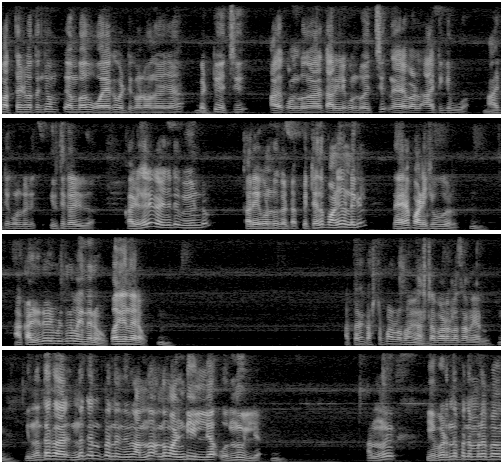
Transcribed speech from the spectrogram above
പത്ത് എഴുപത്തഞ്ച് എൺപത് ഓലയൊക്കെ വെട്ടിക്കൊണ്ട് വന്നു കഴിഞ്ഞാൽ വെട്ടി വെച്ച് അത് കൊണ്ടുവന്ന് തറയിൽ കൊണ്ടുവച്ച് നേരെ വെള്ളം ആറ്റിക്ക് പോവുക ആറ്റി കൊണ്ട് ഇരുത്തി കഴുകുക. കഴുകൽ കഴിഞ്ഞിട്ട് വീണ്ടും തറയിൽ കൊണ്ട് കെട്ടുക. പിറ്റേന്ന് പണി ഉണ്ടെങ്കിൽ നേരെ പണിക്ക് പോവുകയാണ് ആ കഴുകി കഴിയുമ്പോഴത്തേനും വൈകുന്നേരം ആവും വൈകുന്നേരം അത്രയും കഷ്ടപ്പാടുള്ള സമയം കഷ്ടപ്പാടുള്ള സമയമാണ് ഇന്നത്തെ കാലം ഇന്നൊക്കെ ഇപ്പം എന്താ, അന്ന് അന്ന് വണ്ടിയില്ല ഒന്നുമില്ല. അന്ന് ഇവിടുന്ന് ഇപ്പം നമ്മളിപ്പം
